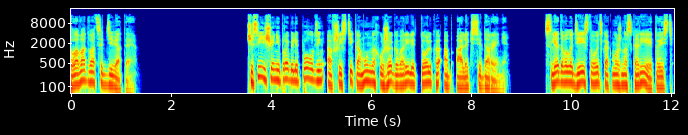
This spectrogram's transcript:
Глава 29. Часы еще не пробили полдень, а в шести коммунах уже говорили только об Алексе Дорене. Следовало действовать как можно скорее, то есть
